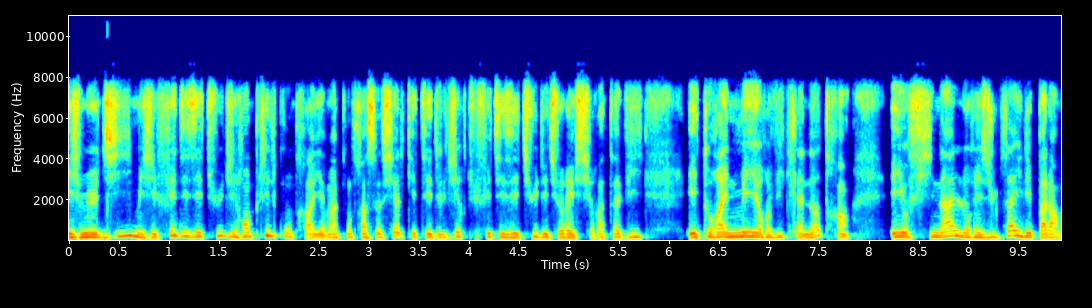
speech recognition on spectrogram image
Et je me dis, mais j'ai fait des études, j'ai rempli le contrat. Il y avait un contrat social qui était de dire, tu fais tes études et tu réussiras ta vie et tu auras une meilleure vie que la nôtre. Et au final, le résultat, il n'est pas là.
